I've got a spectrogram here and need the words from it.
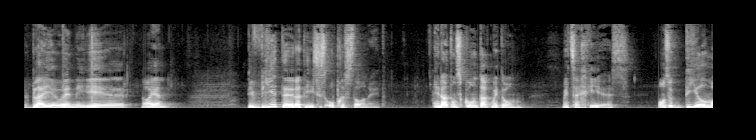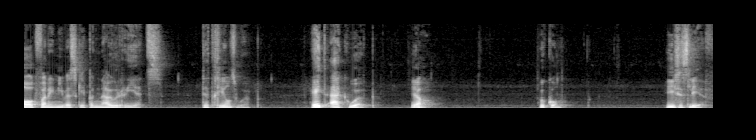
"Verbly jou in die Heer." Naai die wete dat Jesus opgestaan het en dat ons kontak met hom met sy gees ons ook deel maak van die nuwe skepping nou reeds. Dit gee ons hoop. Het ek hoop? Ja. Hoekom? Jesus leef.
